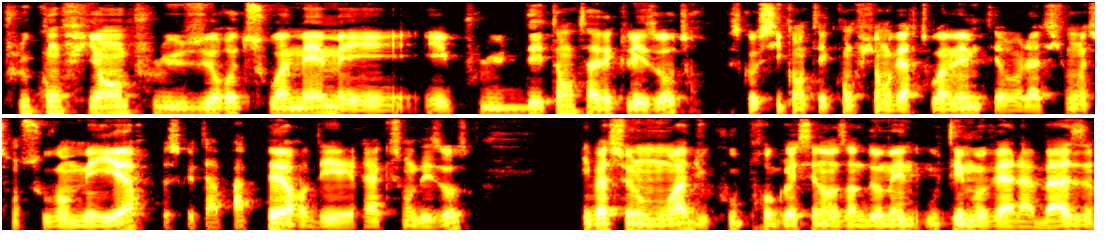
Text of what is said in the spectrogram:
plus confiant, plus heureux de soi-même et, plus détente avec les autres. Parce qu'aussi, quand tu es confiant envers toi-même, tes relations, elles sont souvent meilleures parce que tu n'as pas peur des réactions des autres. Et bah, selon moi, du coup, progresser dans un domaine où tu es mauvais à la base,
